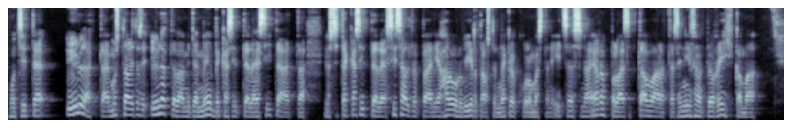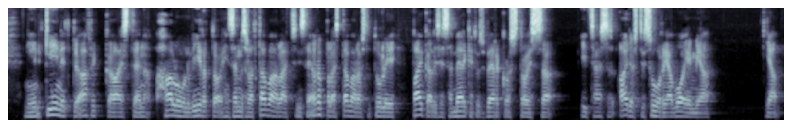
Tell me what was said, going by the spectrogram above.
Mutta sitten yllättäen, musta oli tosi yllättävää, miten Mempe käsittelee sitä, että jos sitä käsittelee sisältöpäin ja halun virtausten näkökulmasta, niin itse asiassa nämä eurooppalaiset tavarat tai se niin sanottu rihkama, niin kiinnittyy afrikkalaisten halun virtoihin sellaisella tavalla, että niistä eurooppalaisista tavaroista tuli paikallisissa merkitysverkostoissa itse asiassa aidosti suuria voimia ja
